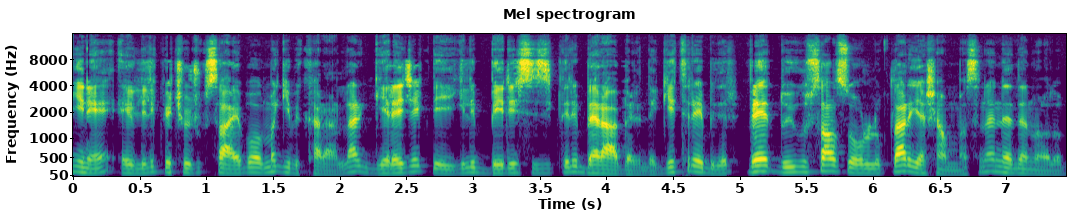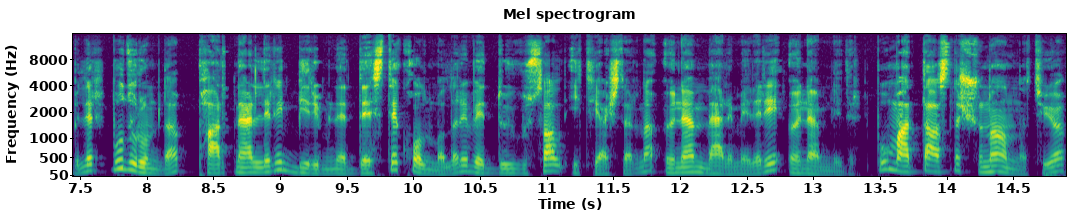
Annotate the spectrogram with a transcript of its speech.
Yine evlilik ve çocuk sahibi olma gibi kararlar gelecekle ilgili belirsizlikleri beraberinde getirebilir ve duygusal zorluklar yaşanmasına neden olabilir. Bu durumda partnerlerin birbirine destek olmaları ve duygusal ihtiyaçlarına önem vermeleri önemlidir. Bu madde aslında şunu anlatıyor.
